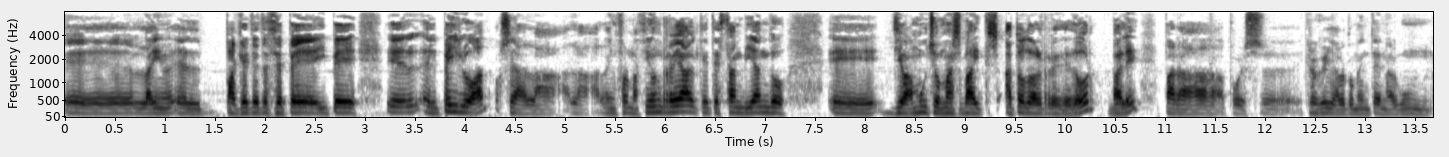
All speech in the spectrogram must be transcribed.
eh, el paquete TCP, IP, el, payload, o sea, la, información real que te está enviando eh, lleva mucho más bytes a todo alrededor, ¿vale? Para, pues, eh, creo que ya lo comenté en algún,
